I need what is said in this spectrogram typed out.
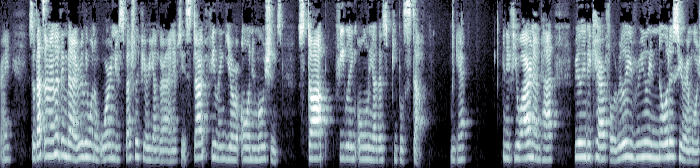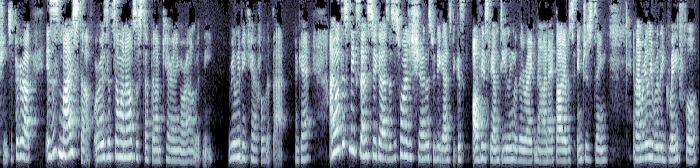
right? So that's another thing that I really want to warn you, especially if you're a younger INFJ. Start feeling your own emotions. Stop feeling only other people's stuff. Okay? And if you are an empath, really be careful. Really, really notice your emotions. To figure out is this my stuff or is it someone else's stuff that I'm carrying around with me? Really be careful with that. Okay? I hope this makes sense to you guys. I just wanted to share this with you guys because obviously I'm dealing with it right now and I thought it was interesting. And I'm really, really grateful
